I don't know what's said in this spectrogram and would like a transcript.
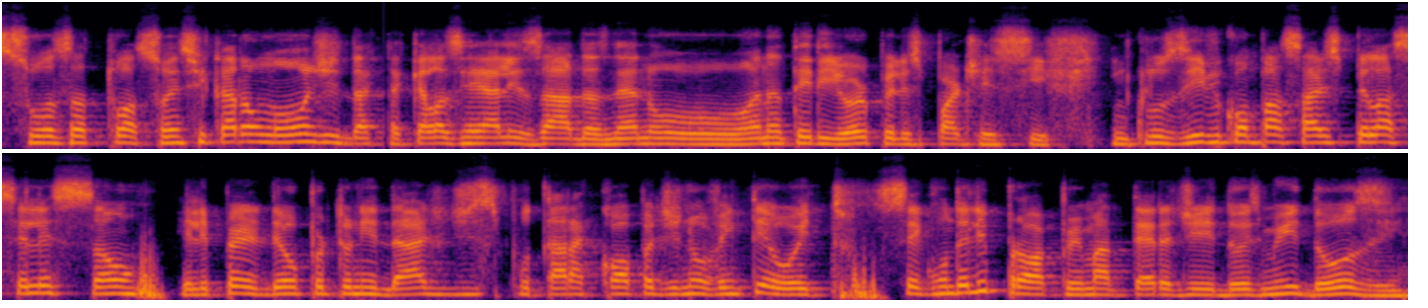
suas atuações ficaram longe daquelas realizadas né, no ano anterior pelo Sport Recife, inclusive com passagens pela seleção. Ele perdeu a oportunidade de disputar a Copa de 98, segundo ele próprio, em matéria de 2012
